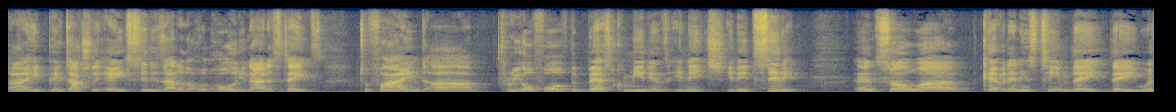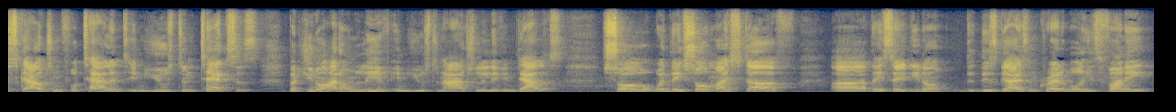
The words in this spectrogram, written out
Uh, he picked actually eight cities out of the whole United States to find uh, three or four of the best comedians in each in each city. And so uh, Kevin and his team, they, they were scouting for talent in Houston, Texas. But you know, I don't live in Houston. I actually live in Dallas. So when they saw my stuff, uh, they said, you know, this guy's incredible. He's funny.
